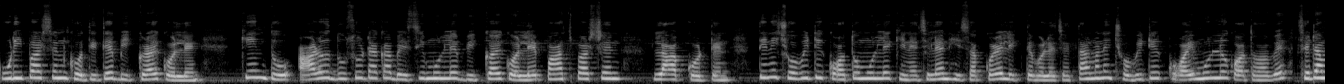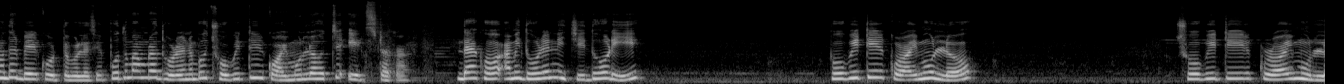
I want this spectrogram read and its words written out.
কুড়ি পার্সেন্ট ক্ষতিতে বিক্রয় করলেন, কিন্তু আরও দুশো টাকা বেশি মূল্যে বিক্রয় করলে পাঁচ পার্সেন্ট লাভ করতেন। তিনি ছবিটি কত মূল্যে কিনেছিলেন হিসাব করে লিখতে বলেছে। তার মানে ছবিটির ক্রয় মূল্য কত হবে সেটা আমাদের বের করতে বলেছে। প্রথমে আমরা ধরে নেব ছবিটির ক্রয় মূল্য হচ্ছে এক্স টাকা। দেখো, আমি ধরে নিচ্ছি, ধরি ছবিটির ক্রয় মূল্য, ছবিটির ক্রয় মূল্য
